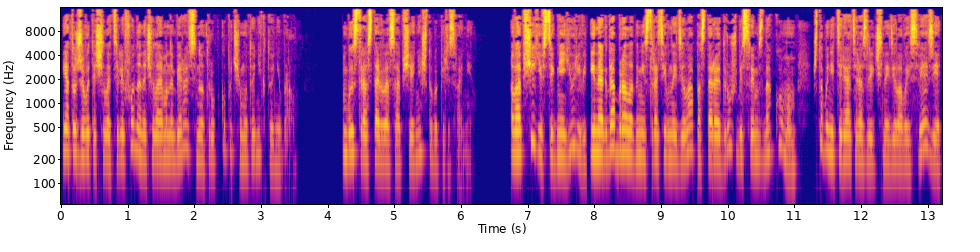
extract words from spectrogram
Я тут же вытащила телефон и начала ему набирать, но трубку почему-то никто не брал. Быстро оставила сообщение, чтобы перезвонил. Вообще, Евстигней Юрьевич иногда брал административные дела по старой дружбе своим знакомым, чтобы не терять различные деловые связи,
